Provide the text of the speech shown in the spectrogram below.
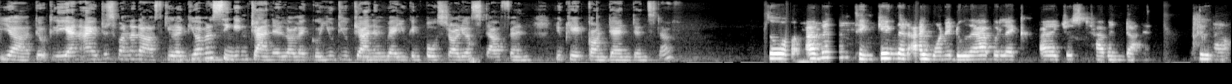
Yeah, totally. And I just wanted to ask you, like, do you have a singing channel or like a YouTube channel where you can post all your stuff and you create content and stuff? So I've been thinking that I want to do that, but like I just haven't done it till now.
